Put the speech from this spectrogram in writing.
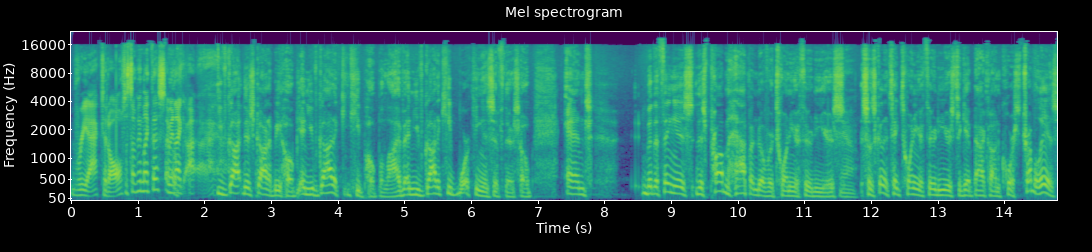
react at all to something like this? I mean, like, I, You've got there's got to be hope, and you've got to keep hope alive, and you've got to keep working as if there's hope. And but the thing is, this problem happened over 20 or 30 years, Yeah. so it's going to take 20 or 30 years to get back on course. Trouble is,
